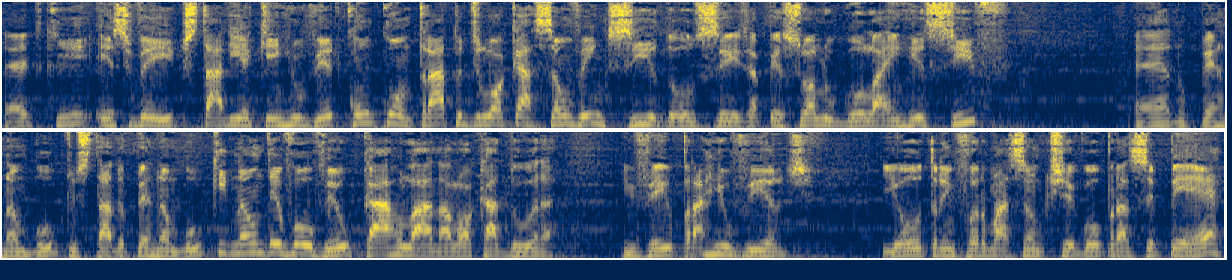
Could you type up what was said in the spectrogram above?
é, de que esse veículo estaria aqui em Rio Verde com o contrato de locação vencido, ou seja, a pessoa alugou lá em Recife é, no Pernambuco, no estado do Pernambuco, e não devolveu o carro lá na locadora e veio para Rio Verde. E outra informação que chegou para a CPE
